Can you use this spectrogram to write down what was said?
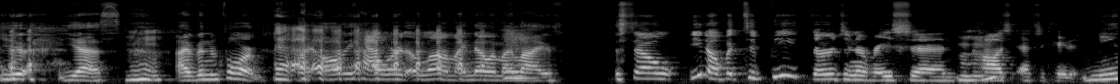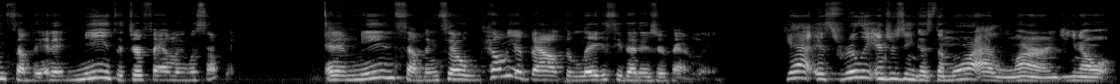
you- yes, Mhm. I've been informed by all the Howard alum I know in my life. So, you know, but to be third generation Mhm. college educated means something, and it means that your family was something. And it means something. So, tell me about the legacy that is your family. Yeah, it's really interesting because the more I learned, you know,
